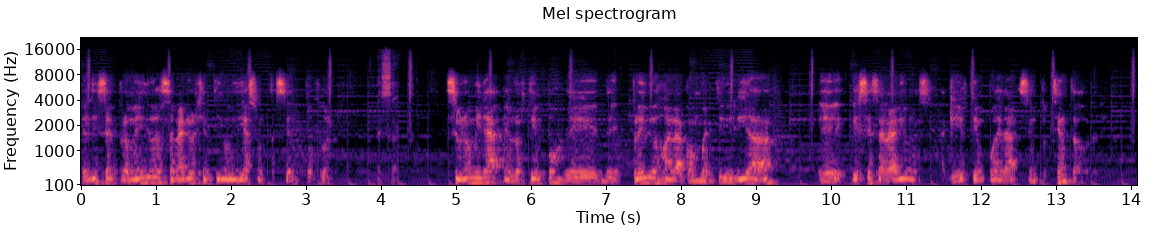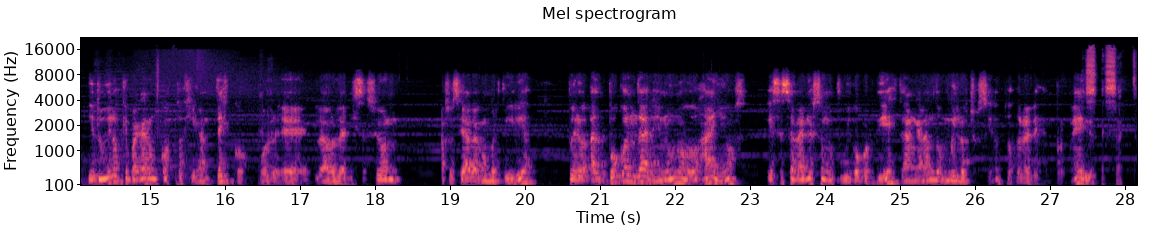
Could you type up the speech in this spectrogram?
él dice el promedio del salario argentino hoy día son 300 dólares. Exacto. Si uno mira en los tiempos de, previos a la convertibilidad, eh, ese salario en aquellos tiempos era 180 dólares y tuvieron que pagar un costo gigantesco por eh, la dolarización asociada a la convertibilidad. Pero al poco andar, en uno o dos años, ese salario se multiplicó por 10, estaban ganando 1.800 dólares en promedio. Exacto.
